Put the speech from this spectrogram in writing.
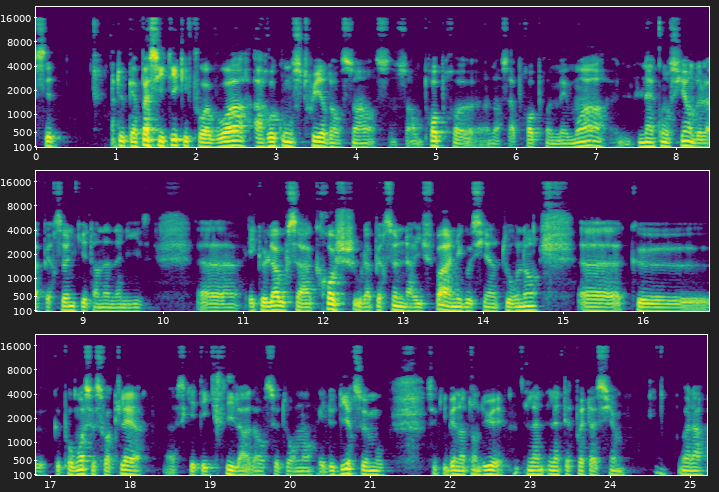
cette de capacité qu'il faut avoir à reconstruire dans, son, propre, dans sa propre mémoire l'inconscient de la personne qui est en analyse. Euh, et que là où ça accroche, où la personne n'arrive pas à négocier un tournant, euh, que, que pour moi ce soit clair euh, ce qui est écrit là dans ce tournant et de dire ce mot, ce qui bien entendu est l'interprétation. Voilà.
